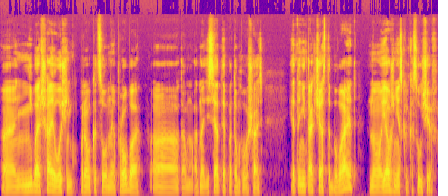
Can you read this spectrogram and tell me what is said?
а, небольшая, очень провокационная проба, а, там, одна десятая, потом повышать. Это не так часто бывает, но я уже несколько случаев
